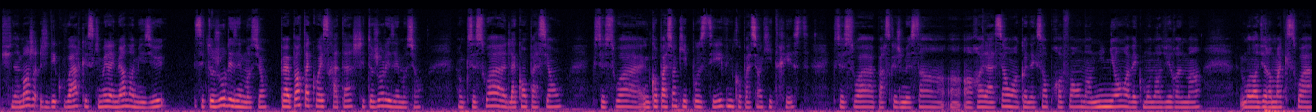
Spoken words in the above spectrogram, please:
Puis finalement, j'ai découvert que ce qui met la lumière dans mes yeux, c'est toujours des émotions. Peu importe à quoi elles se rattachent, c'est toujours les émotions. Donc que ce soit de la compassion, que ce soit une compassion qui est positive, une compassion qui est triste, que ce soit parce que je me sens en, en relation, en connexion profonde, en union avec mon environnement, mon environnement qui soit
